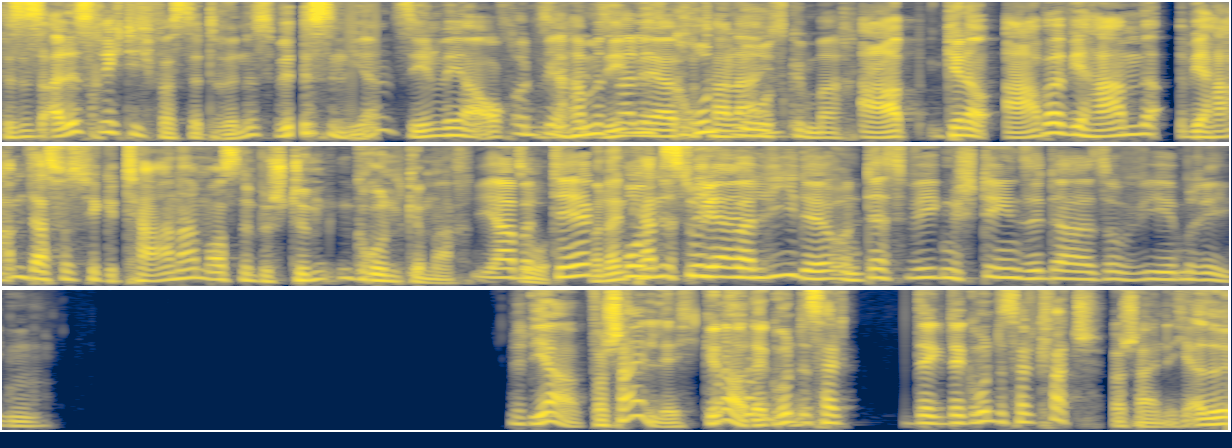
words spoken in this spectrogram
das ist alles richtig, was da drin ist, wissen wir, sehen wir ja auch. und wir haben es alles ja total grundlos gemacht. Ab, genau, aber wir haben, wir haben das, was wir getan haben, aus einem bestimmten Grund gemacht. Ja, aber so. der und dann Grund kannst ist du nicht ja, valide und deswegen stehen sie da so wie im Regen. Ja, wahrscheinlich. Genau. Der Wahrscheinlich. Grund ist halt, der, der Grund ist halt Quatsch, wahrscheinlich. Also,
